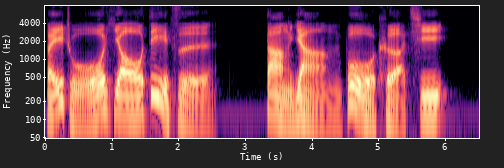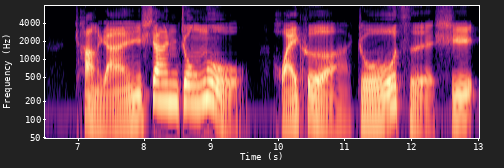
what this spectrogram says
北主有弟子，荡漾不可期。怅然山中木，怀客逐此诗。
